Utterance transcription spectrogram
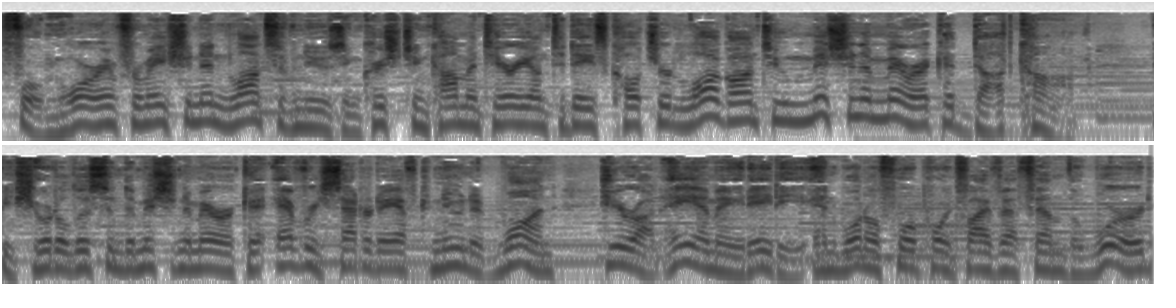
For more information and lots of news and Christian commentary on today's culture, log on to missionamerica.com. Be sure to listen to Mission America every Saturday afternoon at 1 here on AM 880 and 104.5 FM The Word,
